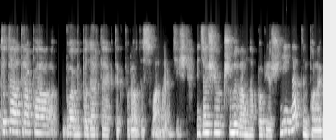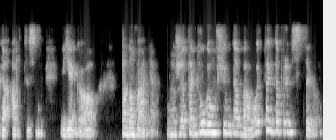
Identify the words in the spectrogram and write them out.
to ta atrapa byłaby podarta jak tektura odesłana gdzieś. Więc on się utrzymywał na powierzchni i na tym polega artyzm jego panowania. Że tak długo mu się udawało i w tak dobrym stylu,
